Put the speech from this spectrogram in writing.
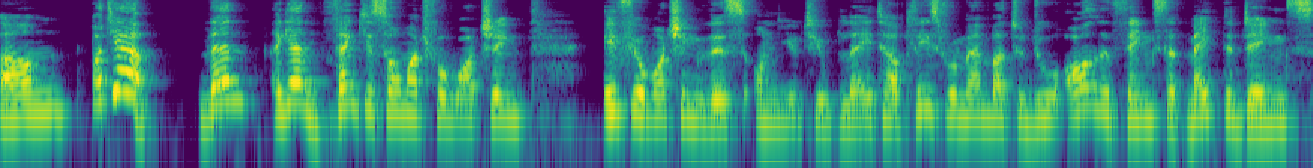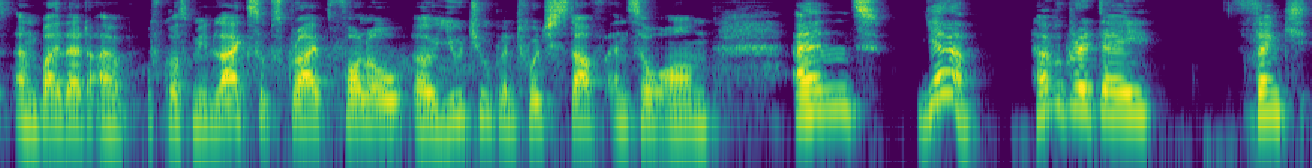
Um, but yeah, then again, thank you so much for watching. If you're watching this on YouTube later, please remember to do all the things that make the dings. And by that, I of course mean like, subscribe, follow uh, YouTube and Twitch stuff, and so on. And yeah, have a great day. Thank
